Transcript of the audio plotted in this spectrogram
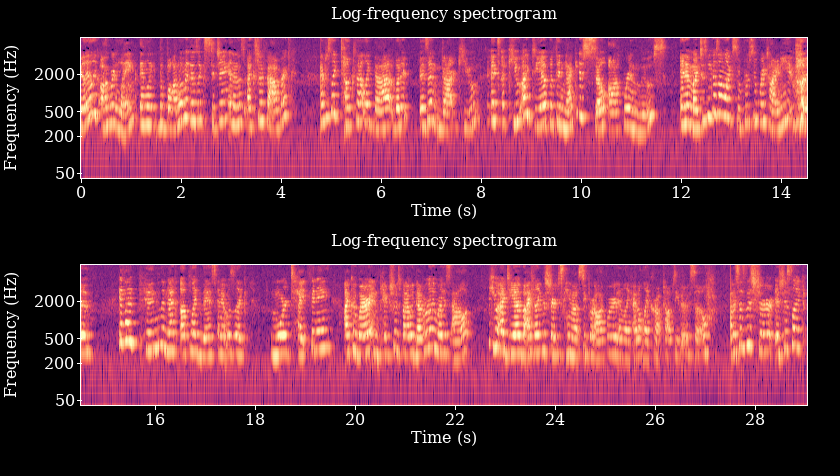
Really like awkward length and like the bottom of it there's like stitching and then this extra fabric. I just like tucked that like that, but it isn't that cute. It's a cute idea, but the neck is so awkward and loose. And it might just because I'm like super, super tiny, but if I pinned the neck up like this and it was like more tight fitting, I could wear it in pictures, but I would never really wear this out. Cute idea, but I feel like the shirt just came out super awkward and like I don't like crop tops either, so. This is this shirt. It's just like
